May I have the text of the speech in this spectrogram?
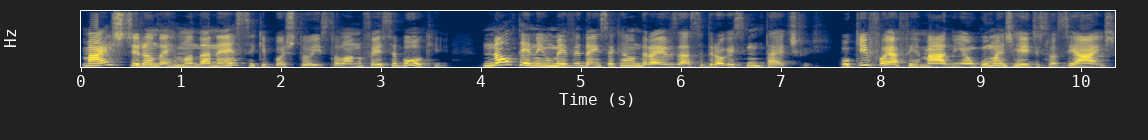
Mas, tirando a irmã da Nancy, que postou isso lá no Facebook, não tem nenhuma evidência que a Andrea usasse drogas sintéticas. O que foi afirmado em algumas redes sociais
